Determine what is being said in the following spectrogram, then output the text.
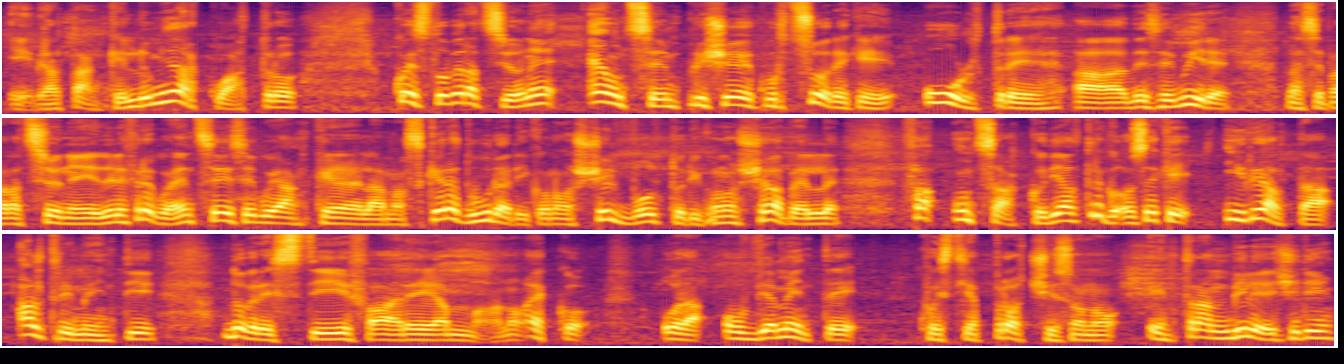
e in realtà anche il Luminar 4, questa operazione è un semplice cursore che oltre ad eseguire la separazione delle frequenze esegue anche la mascheratura, riconosce il volto, riconosce la pelle, fa un sacco di altre cose che in realtà altrimenti dovresti fare a mano. Ecco, ora ovviamente questi approcci sono entrambi leciti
